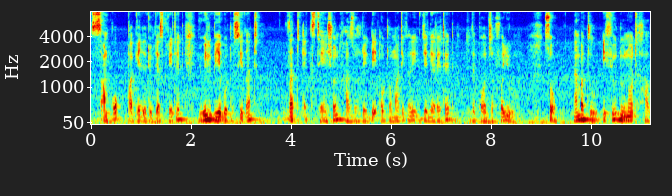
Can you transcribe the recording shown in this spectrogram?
sample package that you've just created you will be able to see that that extension has already automatically generated the pojo for you. So Number two, if you do not have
